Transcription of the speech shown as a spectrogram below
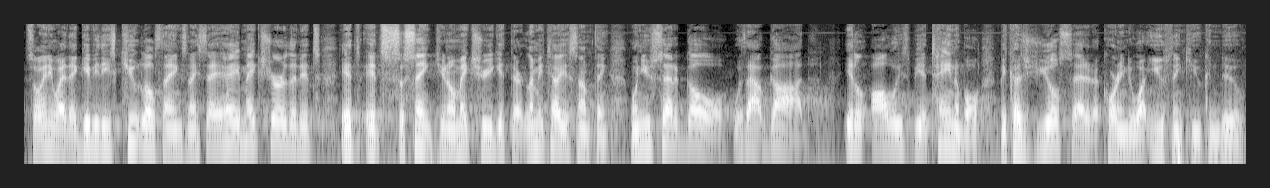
so anyway, they give you these cute little things, and they say, hey, make sure that it's, it's, it's succinct, you know, make sure you get there. Let me tell you something. When you set a goal without God, it'll always be attainable because you'll set it according to what you think you can do.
